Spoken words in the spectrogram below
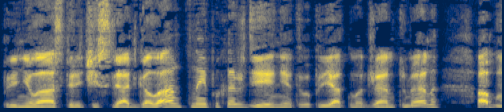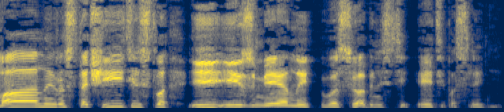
принялась перечислять галантные похождения этого приятного джентльмена, обманы, расточительства и измены, в особенности эти последние.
